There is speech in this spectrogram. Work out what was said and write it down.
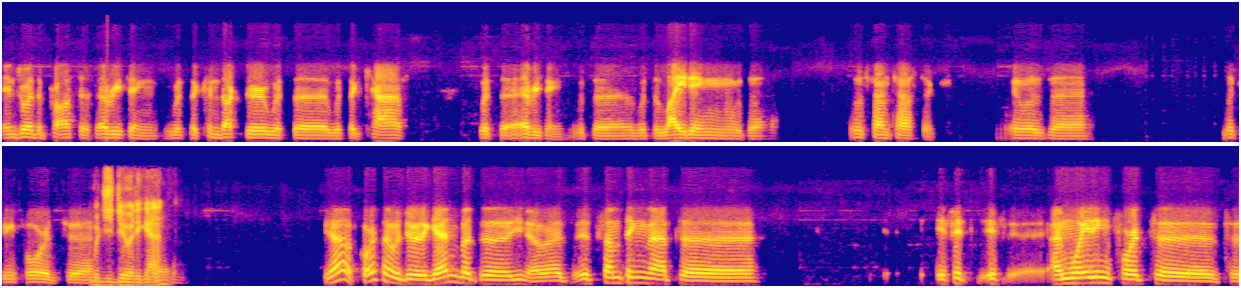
enjoyed the process, everything with the conductor, with the with the cast, with the everything, with the with the lighting, with the it was fantastic. It was uh, looking forward to. Would you do it again? Uh, yeah, of course I would do it again, but uh, you know, it's, it's something that uh, if it if I'm waiting for it to to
